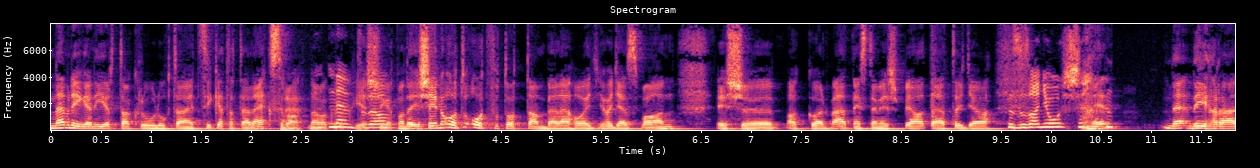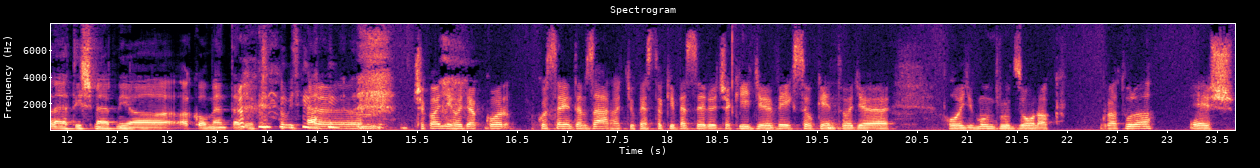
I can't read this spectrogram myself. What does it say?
Ne- Nem régen írtak róluk talán egy cikket a Telexre, nem akarok Nem tudom. mondani, és én ott, ott futottam bele, hogy, hogy ez van, és uh, akkor átnéztem, és ja, tehát, hogy a, Ez az anyós. né, ne, néha rá lehet ismerni a, a kommentelőkre, ugye? Csak annyi, hogy akkor, akkor szerintem zárhatjuk ezt a kibeszélőt, csak így végszóként, hogy, hogy Mundrudzónak gratula, és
